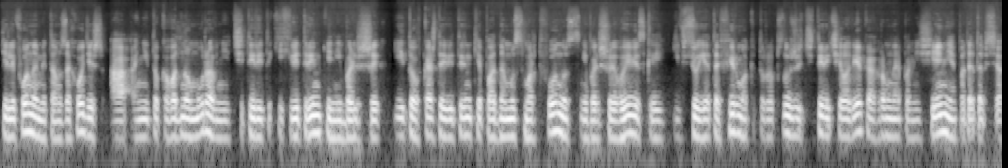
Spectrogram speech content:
телефонами, там заходишь, а они только в одном уровне, четыре таких витринки небольших. И то в каждой витринке по одному смартфону с небольшой вывеской. И все, и это фирма, которая обслуживает четыре человека, огромное помещение под это все.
